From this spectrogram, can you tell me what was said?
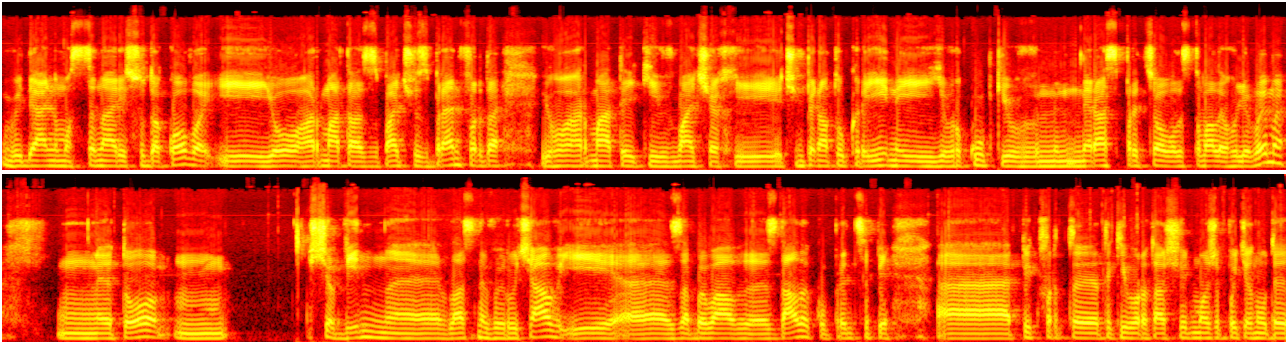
в ідеальному сценарії Судакова і його гармата з матчу з Бренфорда, його гармати, які в матчах і чемпіонату України, і Єврокубків не раз спрацьовували, ставали гольовими, то. Щоб він е, власне виручав і е, забивав здалеку. В принципі, е, Пікфорд такий воротар, що він може потягнути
